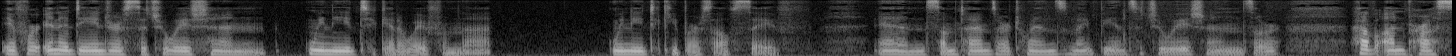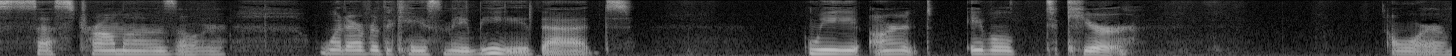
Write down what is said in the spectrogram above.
if we're in a dangerous situation, we need to get away from that. We need to keep ourselves safe. And sometimes our twins might be in situations or have unprocessed traumas or whatever the case may be that we aren't able to cure. Or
